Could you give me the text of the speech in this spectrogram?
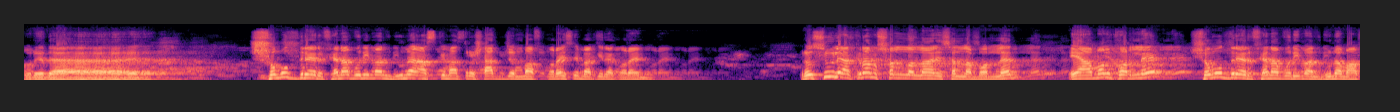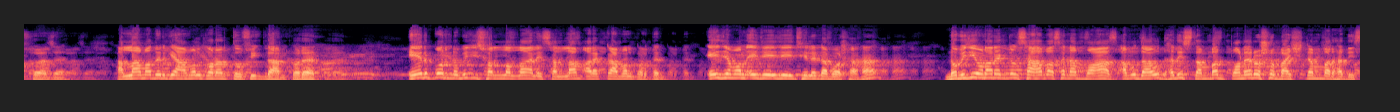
করে দেয়। সমুদ্রের ফেনা পরিমাণ, গুনাহ আজকে মাত্র সাতজন মাফ করাইছে, বাকিরা করায়নি রসুল আকরাম সাল্লাহ আলি সাল্লাম বললেন, এ আমল করলে সমুদ্রের ফেনা পরিমাণ গুণা মাফ হয়ে যায়। আল্লাহ আমাদেরকে আমল করার তৌফিক দান করেন। এরপর নবীজি সাল্লাহ আলি সাল্লাম আরেকটা আমল করতেন। এই যেমন এই যে এই যে ছেলেটা বসা হ্যাঁ? নবীজি ওনার একজন সাহাব আছে, নাম মুআজ। আবু দাউদ হাদিস নাম্বার পনেরোশো বাইশ নাম্বার হাদিস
